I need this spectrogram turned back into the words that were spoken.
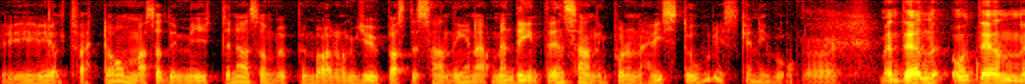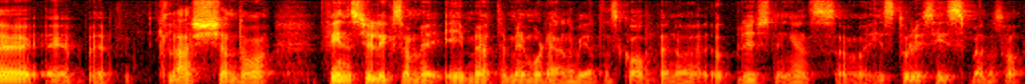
det är ju helt tvärtom. Alltså det är myterna som uppenbarar de djupaste sanningarna. Men det är inte en sanning på den här historiska nivån. ja. Men den, och den eh, eh, clashen då finns ju liksom i, i möte med den moderna vetenskapen och upplysningens och historicismen och så.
